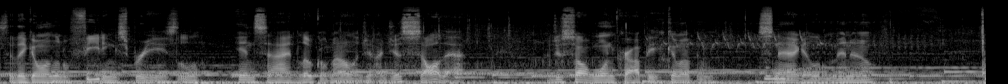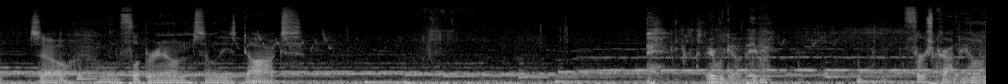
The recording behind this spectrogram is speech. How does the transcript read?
So they go on little feeding sprees, little inside local knowledge, and I just saw that. I just saw one crappie come up and snag a little minnow. So I'm gonna flip around some of these docks. There we go, baby. First crappie on.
